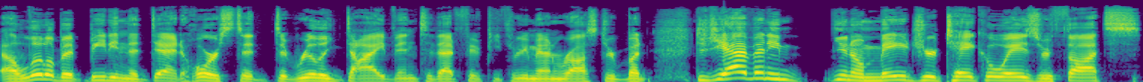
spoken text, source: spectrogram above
a little bit beating the dead horse to to really dive into that 53 man roster. But did you have any you know major takeaways or thoughts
